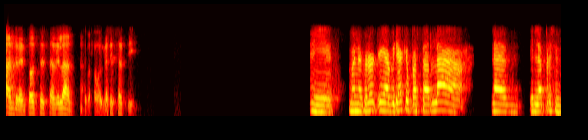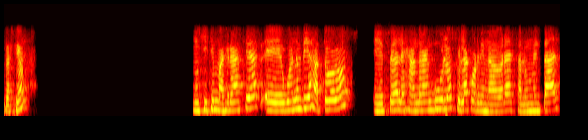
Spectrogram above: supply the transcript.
Alejandra, entonces adelante, por favor, gracias a ti. Eh, bueno, creo que habría que pasar la, la, la presentación. Muchísimas gracias. Eh, buenos días a todos. Eh, soy Alejandra Angulo, soy la coordinadora de salud mental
